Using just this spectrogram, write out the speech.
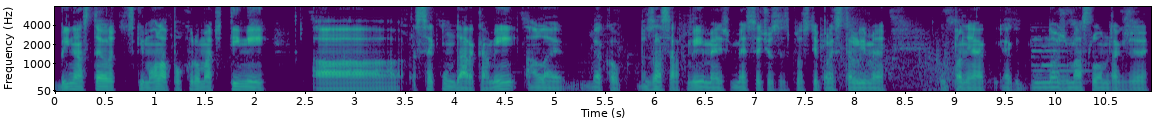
by nás teoreticky mohla pochromať tými a sekundárkami, ale ako zasa my Massachusetts proste prestrelíme úplne jak, jak nož maslom, takže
